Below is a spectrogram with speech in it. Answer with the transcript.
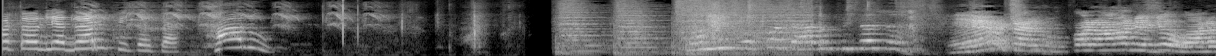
ટોલિયા દારૂ પીતા હતા સારું હે તારું ઉપર આવો ને જો વારો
